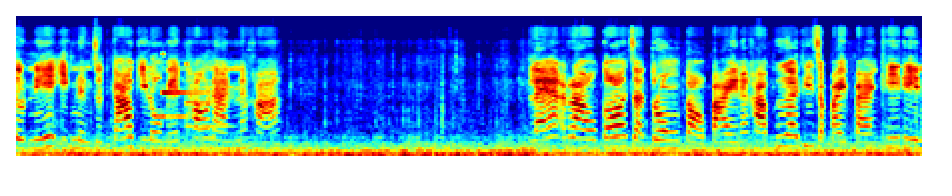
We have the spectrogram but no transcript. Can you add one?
จุดนี้อีก 1.9 กิโลเมตรเท่านั้นนะคะ และเราก็จะตรงต่อไปนะคะ เพื่อที่จะไปแปลงที่ดิน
